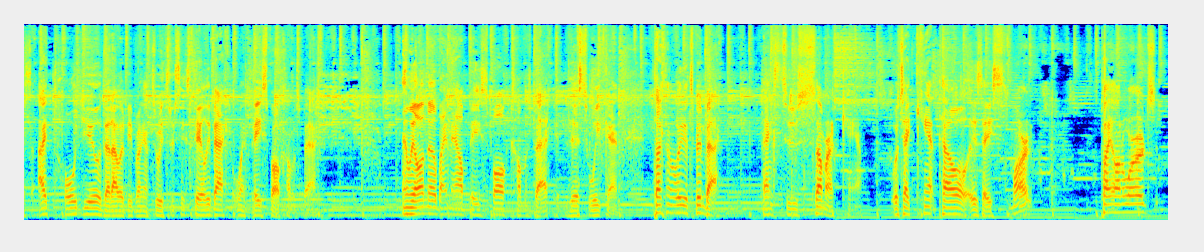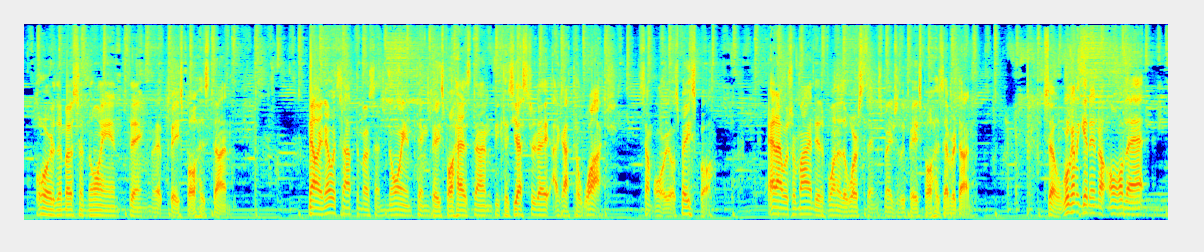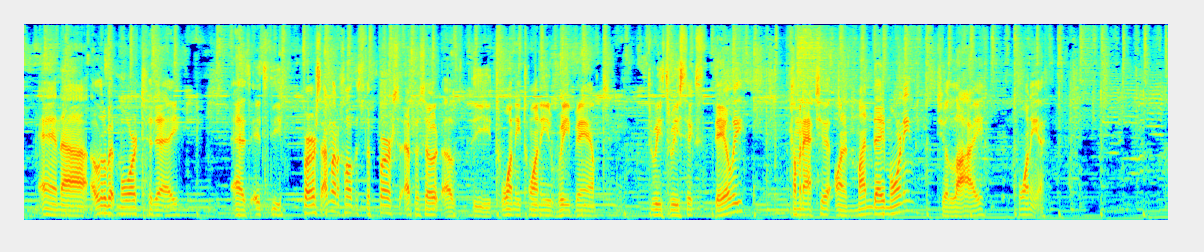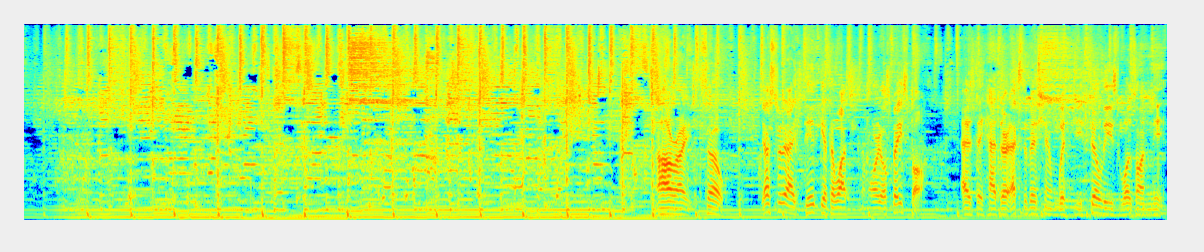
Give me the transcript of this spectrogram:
guys. I told you that I would be bringing 336 Daily back when baseball comes back. And we all know by now baseball comes back this weekend. Technically, it's been back thanks to summer camp, which I can't tell is a smart play on words or the most annoying thing that baseball has done. Now, I know it's not the most annoying thing baseball has done because yesterday I got to watch some Orioles baseball. And I was reminded of one of the worst things Major League Baseball has ever done. So we're going to get into all that and uh, a little bit more today, as it's the first. I'm going to call this the first episode of the 2020 revamped 336 Daily, coming at you on Monday morning, July 20th. All right, so yesterday I did get to watch some Orioles baseball as they had their exhibition with the Phillies was on the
